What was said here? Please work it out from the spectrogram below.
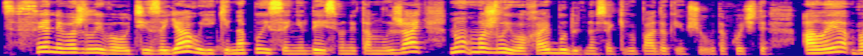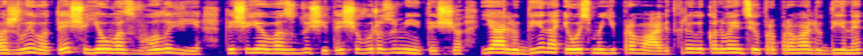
Це все неважливо. Ці заяви, які написані, десь вони там лежать. Ну, можливо, хай будуть на всякий випадок, якщо ви так хочете. Але важливо те, що є у вас в голові, те, що є у вас в душі, те, що ви розумієте, що я людина, і ось мої права. Відкрили конвенцію про права людини,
